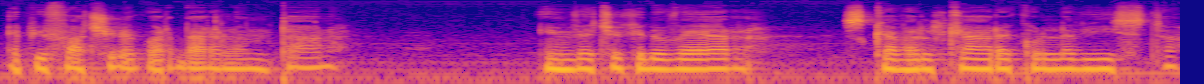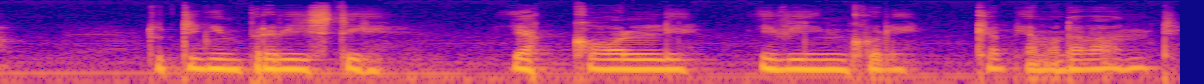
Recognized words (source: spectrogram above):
è più facile guardare lontano, invece che dover scavalcare con la vista tutti gli imprevisti, gli accolli, i vincoli che abbiamo davanti.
